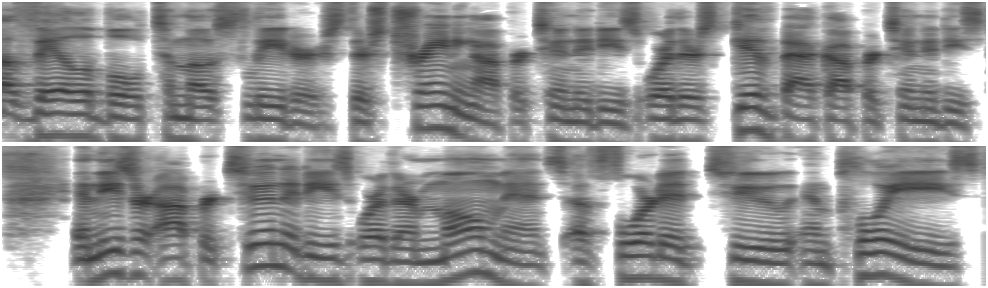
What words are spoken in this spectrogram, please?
available to most leaders. There's training opportunities or there's give back opportunities. And these are opportunities or they're moments afforded to employees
